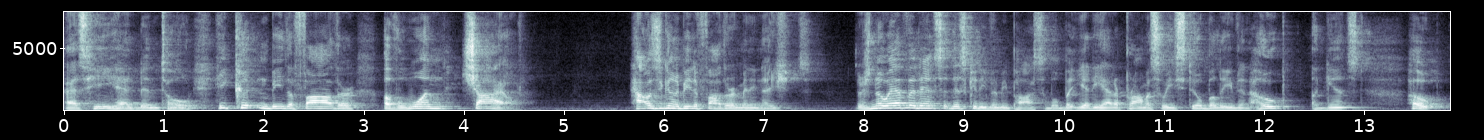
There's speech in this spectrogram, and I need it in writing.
as he had been told. He couldn't be the father of one child. How is he going to be the father of many nations? There's no evidence that this could even be possible, but yet he had a promise, so he still believed in hope against hope.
